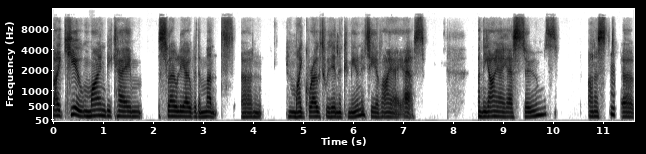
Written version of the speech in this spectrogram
like you, mine became slowly over the months and my growth within the community of IAS and the IAS Zooms. Honest, mm. uh,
